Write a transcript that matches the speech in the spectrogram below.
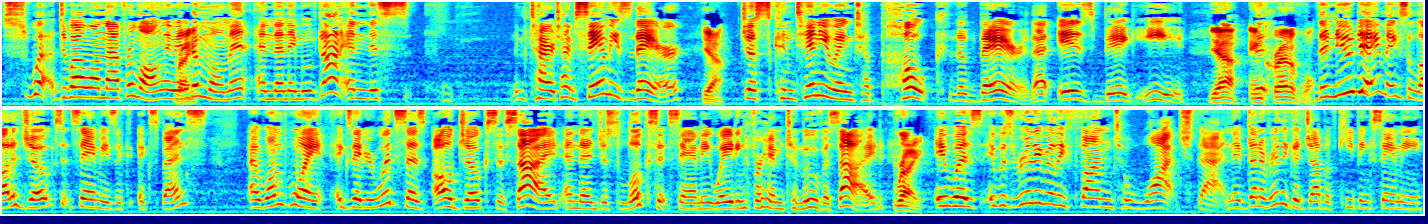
swe- dwell on that for long. They made Right. it a moment and then they moved on and this entire time Sami's there Yeah. just continuing to poke the bear that is Big E. Yeah, incredible. The New Day makes a lot of jokes at Sami's expense. At one point, Xavier Woods says, all jokes aside, and then just looks at Sami, waiting for him to move aside. right. It was it was really really fun to watch that, and they've done a really good job of keeping Sami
